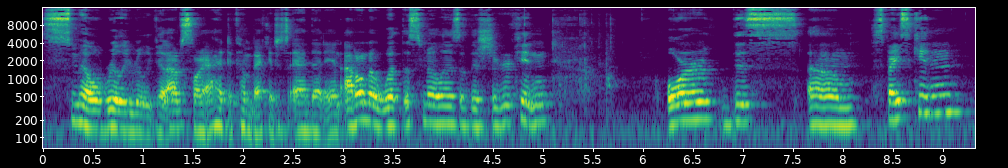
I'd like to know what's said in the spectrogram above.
smell really, really good. I'm sorry, I had to come back and just add that in. I don't know what the smell is of this Sugar Kitten or this um, Space Kitten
